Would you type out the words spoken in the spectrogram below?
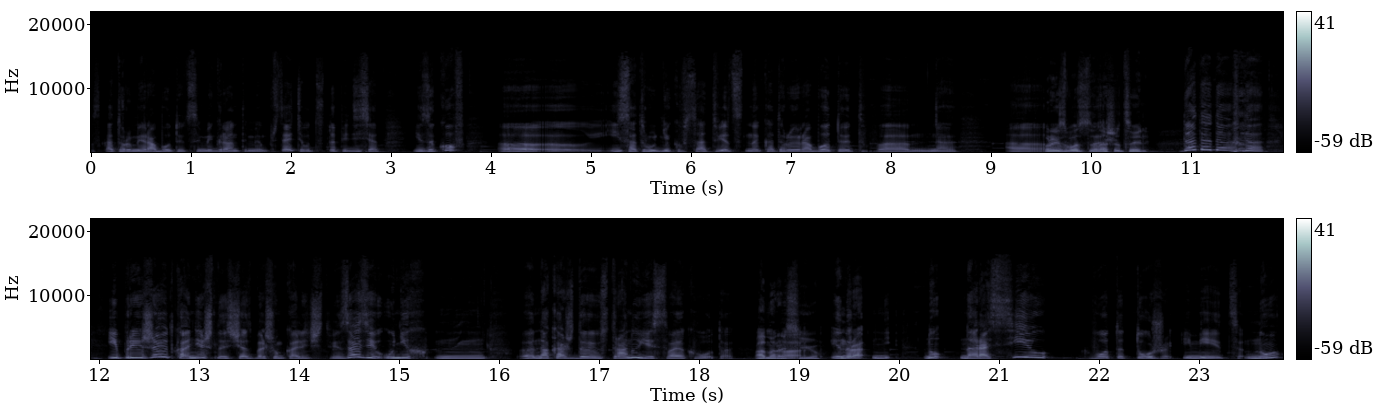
с которыми работают с иммигрантами. Представляете, вот 150 языков э, э, и сотрудников, соответственно, которые работают в... э, э, Производство в- наша цель. да, да, да, да. И приезжают, конечно, сейчас в большом количестве из Азии. У них э, на каждую страну есть своя квота. А на А, Россию? И на, ну, на Россию квота тоже имеется, но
